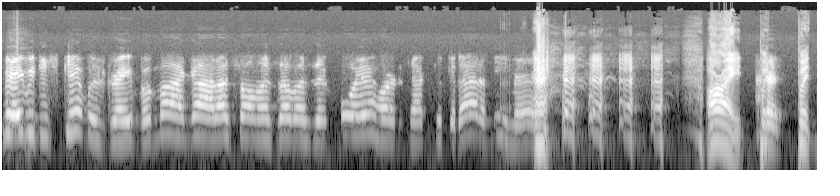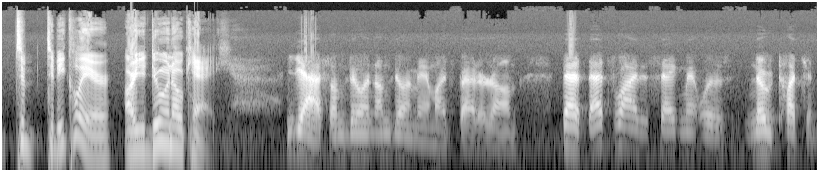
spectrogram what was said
Maybe the skit was great, but my God, I saw myself. I said, "Boy, that heart attack took it out of me, man." all right, but but to to be clear, are you doing okay? yes, I'm doing. I'm doing, man, much better. Um, that that's why the segment was no touching.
